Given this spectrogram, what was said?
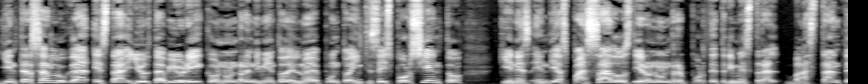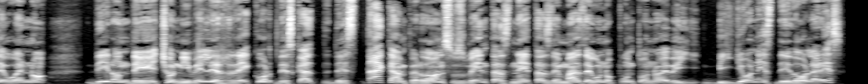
Y en tercer lugar está Yulta Beauty con un rendimiento del 9.26%, quienes en días pasados dieron un reporte trimestral bastante bueno, dieron de hecho niveles récord, destacan, perdón, sus ventas netas de más de 1.9 billones de dólares,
